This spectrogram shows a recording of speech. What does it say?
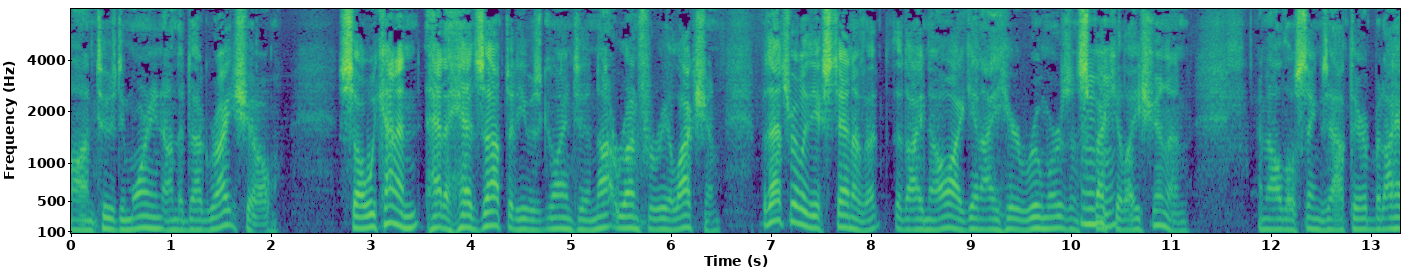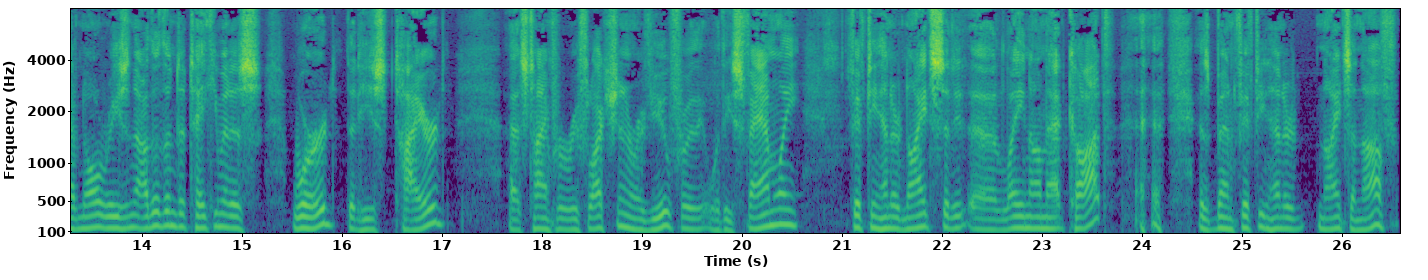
on Tuesday morning on the Doug Wright show. So we kind of had a heads up that he was going to not run for reelection. But that's really the extent of it that I know. Again, I hear rumors and speculation mm-hmm. and and all those things out there, but I have no reason other than to take him at his word that he's tired. It's time for reflection and review for with his family 1,500 nights uh, laying on that cot has been 1,500 nights enough,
